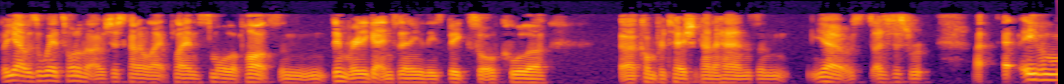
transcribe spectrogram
But yeah, it was a weird tournament. I was just kind of like playing smaller pots and didn't really get into any of these big sort of cooler uh, confrontation kind of hands. And yeah, it was. I was just I- even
